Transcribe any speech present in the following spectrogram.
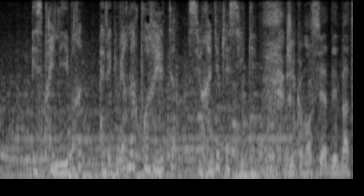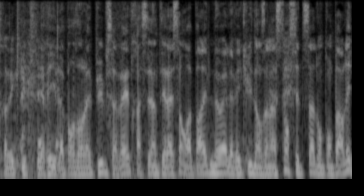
you. Esprit libre avec Bernard Poirette sur Radio Classique. J'ai commencé à débattre avec Luc Ferry là pendant la pub, ça va être assez intéressant. On va parler de Noël avec lui dans un instant, c'est de ça dont on parlait.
